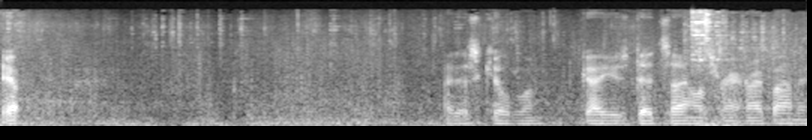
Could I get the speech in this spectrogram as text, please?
Yep. I just killed one. Guy used dead silence, ran right by me.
